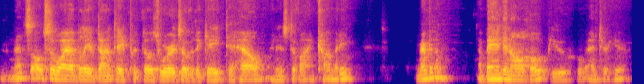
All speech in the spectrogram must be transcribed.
And that's also why I believe Dante put those words over the gate to hell in his Divine Comedy. Remember them? Abandon all hope, you who enter here.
